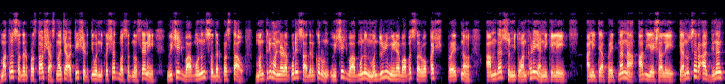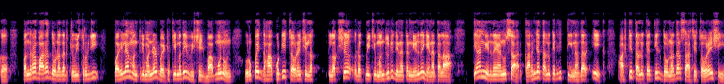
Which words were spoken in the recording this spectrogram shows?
मात्र सदर प्रस्ताव शासनाच्या अटी शर्ती व निकषात बसत नसल्याने विशेष बाब म्हणून सदर प्रस्ताव मंत्रिमंडळापुढे सादर करून विशेष बाब म्हणून मंजुरी मिळण्याबाबत सर्वकाश प्रयत्न आमदार सुमित वानखडे यांनी केले आणि त्या प्रयत्नांना आज यश आले. त्यानुसार आज दिनांक पंधरा बारा दोन हजार चोवीस रोजी पहिल्या मंत्रिमंडळ बैठकीमध्ये विशेष बाब म्हणून रुपये दहा कोटी चौऱ्याऐंशी लाख लक्ष रकमेची मंजुरी देण्याचा निर्णय घेण्यात आला. त्या निर्णयानुसार कारंजा तालुक्यातील तीन हजार एक आष्टी तालुक्यातील दोन हजार सहाशे चौऱ्याऐंशी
